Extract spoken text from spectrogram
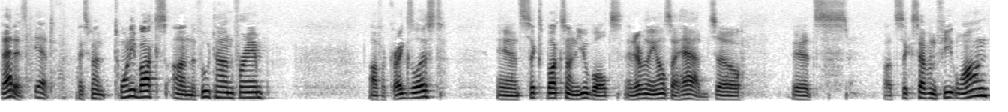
That is it. I spent 20 bucks on the futon frame off of Craigslist and six bucks on U-bolts and everything else I had. So it's about six, seven feet long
